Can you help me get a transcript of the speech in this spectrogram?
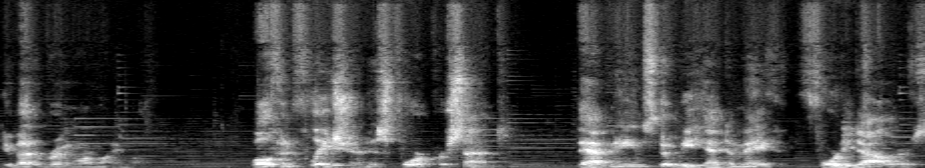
you better bring more money with. Well, if inflation is 4%, that means that we had to make $40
